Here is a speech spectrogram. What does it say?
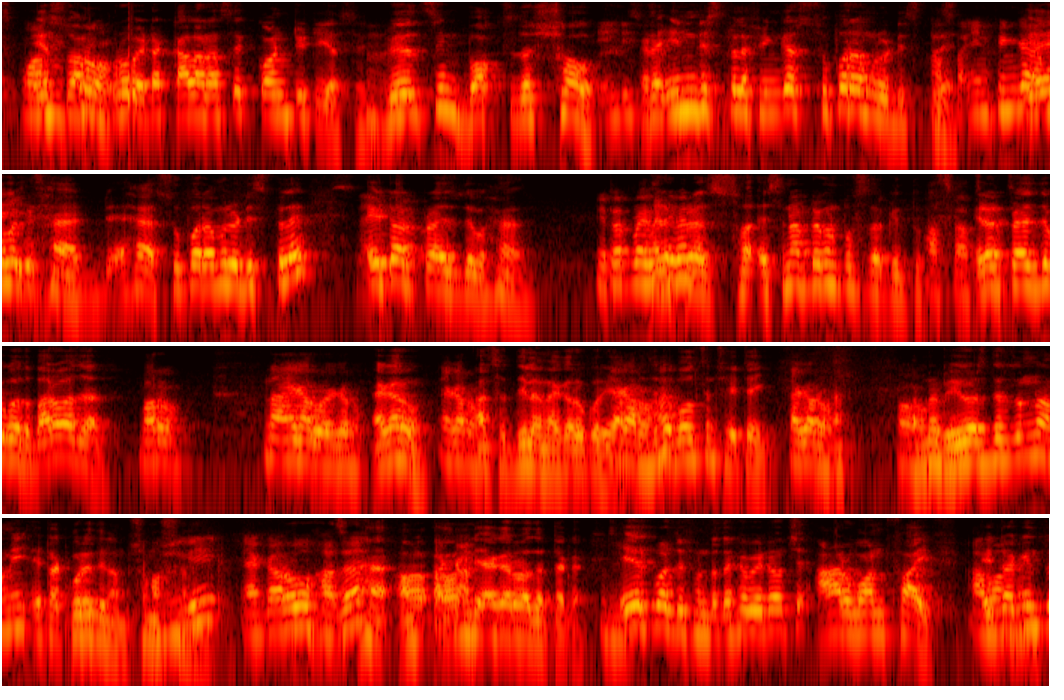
S1 one Pro। এটা কালার আছে কোয়ান্টিটি আছে। ডুয়েল সিম বক্স যা সহ এটা in display finger super AMOLED display আচ্ছা, finger AMOLED display। হ্যাঁ হ্যাঁ সুপার আমুলো ডিসপ্লে এটার প্রাইস দেবো হ্যাঁ। এটার প্রাইস দিবেন? স্ন্যাপড্রাগন প্রসেসর কিন্তু। আচ্ছা, আচ্ছা, এটার প্রাইস দেবো কত? বারো হাজার? বারো। না এগারো এগারো। এগারো? এগারো। আচ্ছা দিলাম এগারো করে। আপনি যেটা হ্যাঁ? বলছেন সেটাই। এগারো। আপনার ভিউয়ার্সদের জন্য আমি এটা করে দিলাম সমস্যা নেই। এগারো হাজার হ্যাঁ টাকা। অনলি এগারো হাজার টাকা। এরপর যে ফোনটা দেখাবে এটা হচ্ছে আর ওয়ান ফাইভ এটা কিন্তু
